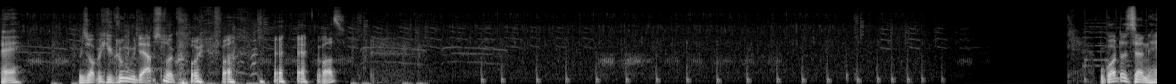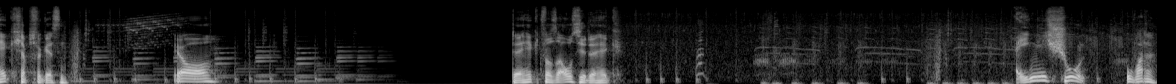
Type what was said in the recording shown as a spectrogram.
Hä? Wieso habe ich geklungen wie der Erbsenverkäufer? Was? Oh Gott, das ist ja ein Heck. Ich hab's vergessen. Ja. Der hackt was aus hier, der Heck. Eigentlich schon. Oh, warte.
